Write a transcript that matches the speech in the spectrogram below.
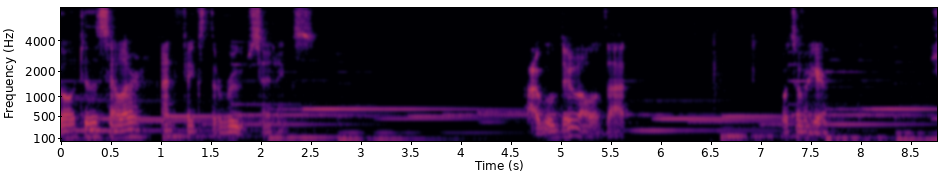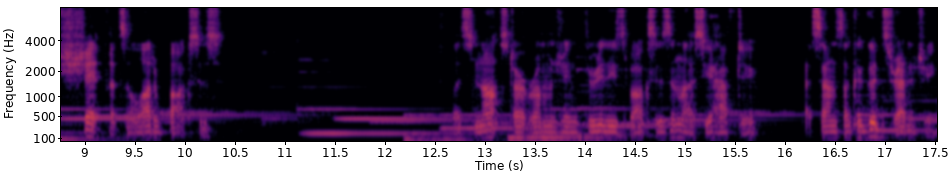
Go to the cellar and fix the root settings. I will do all of that. What's over here? Shit, that's a lot of boxes. Let's not start rummaging through these boxes unless you have to. That sounds like a good strategy.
